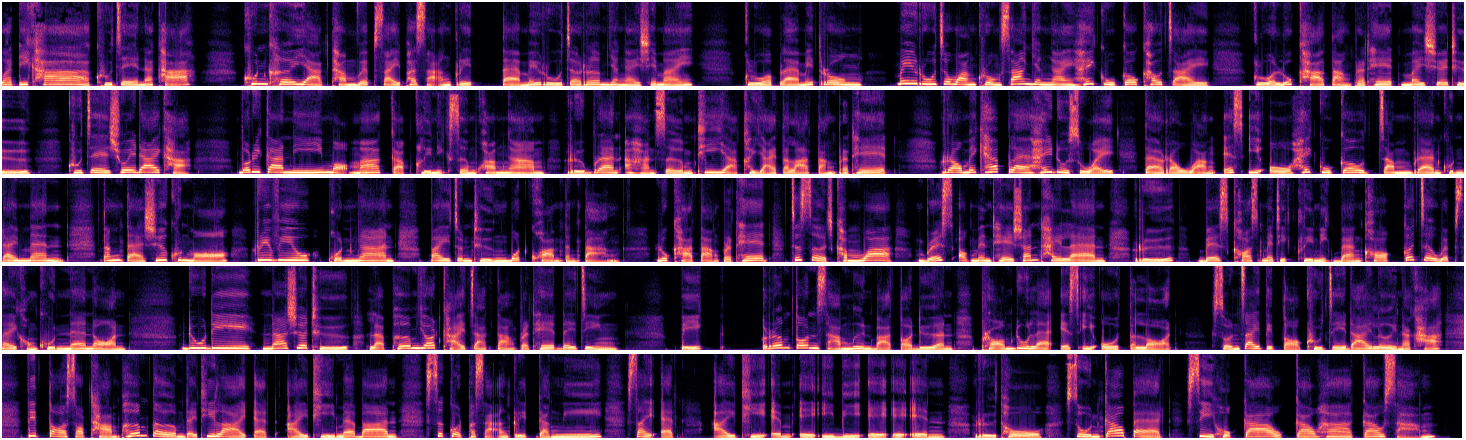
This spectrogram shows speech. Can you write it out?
วัสดีค่ะ ครูเจนะคะ คุณเคยอยากทำเว็บไซต์ภาษาอังกฤษ แต่ไม่รู้จะเริ่มยังไงใช่ไหม กลัวแปลไม่ตรง ไม่รู้จะวางโครงสร้างยังไงให้ Google เข้าใจ กลัวลูกค้าต่างประเทศไม่เชื่อถือ ครูเจช่วยได้ค่ะ บริการนี้เหมาะมากกับคลินิกเสริมความงาม หรือแบรนด์อาหารเสริมที่อยากขยายตลาดต่างประเทศ เราไม่แค่แปลให้ดูสวย แต่เราวาง SEO ให้ Google จำแบรนด์คุณได้แม่น ตั้งแต่ชื่อคุณหมอ รีวิว ผลงาน ไปจนถึงบทความต่างๆ ลูกค้าต่างประเทศจะเสิร์ชคำว่า breast augmentation Thailand หรือ best cosmetic clinic Bangkok ก็เจอเว็บไซต์ของคุณแน่นอน ดูดี น่าเชื่อื่อถือ และเพิ่มยอดขายจากต่างประเทศได้จริงปิกเริ่มต้น 30,000 บาทต่อเดือน พร้อมดูแล SEO ตลอด สนใจติดต่อครูเจได้เลยนะคะ ติดต่อสอบถามเพิ่มเติมได้ที่ Line at IT แม่บ้าน สะกดภาษาอังกฤษดังนี้ ใส่ at itmaebaan หรือโทร 098 469 9593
